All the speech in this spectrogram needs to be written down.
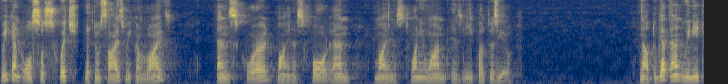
We can also switch the two sides, we can write n squared minus 4n minus 21 is equal to 0. Now to get n we need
